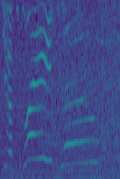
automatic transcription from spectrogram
Would you please move?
